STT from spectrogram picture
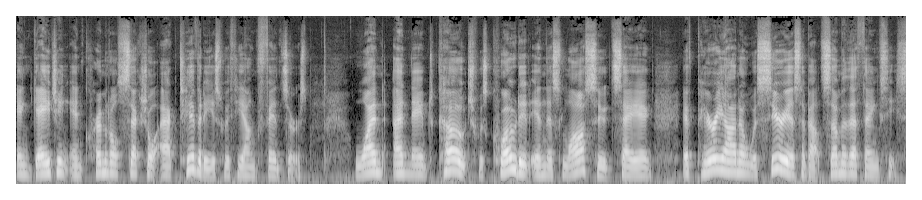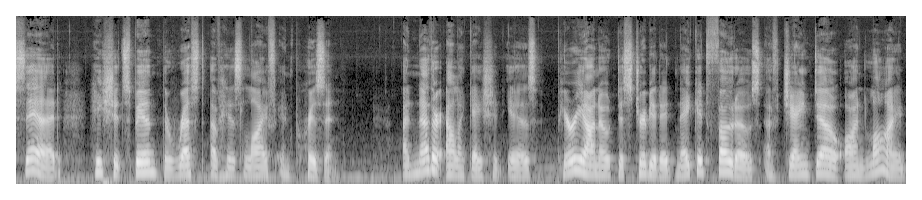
engaging in criminal sexual activities with young fencers. One unnamed coach was quoted in this lawsuit saying if Piraino was serious about some of the things he said, he should spend the rest of his life in prison. Another allegation is Piraino distributed naked photos of Jane Doe online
